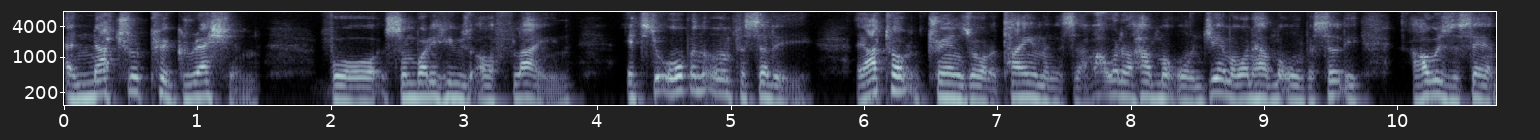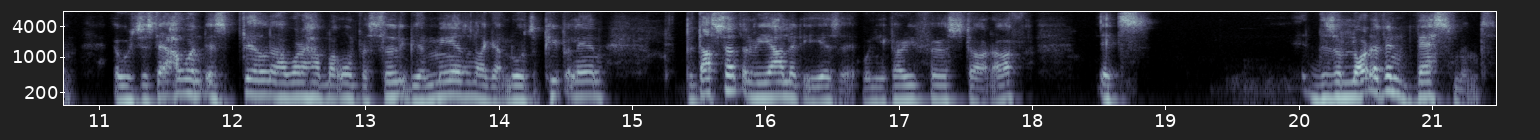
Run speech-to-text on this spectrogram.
a natural progression for somebody who's offline, it's to open their own facility I talk to trainers all the time and they say, oh, I want to have my own gym. I want to have my own facility. I was the same. It was just, I want this build. I want to have my own facility. It'd be amazing. I get loads of people in. But that's not the reality, is it? When you very first start off, it's there's a lot of investment.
